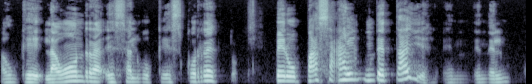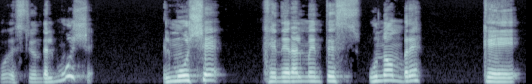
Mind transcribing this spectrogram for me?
aunque la honra es algo que es correcto. Pero pasa algún detalle en, en la cuestión del mushe. El mushe generalmente es un hombre que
